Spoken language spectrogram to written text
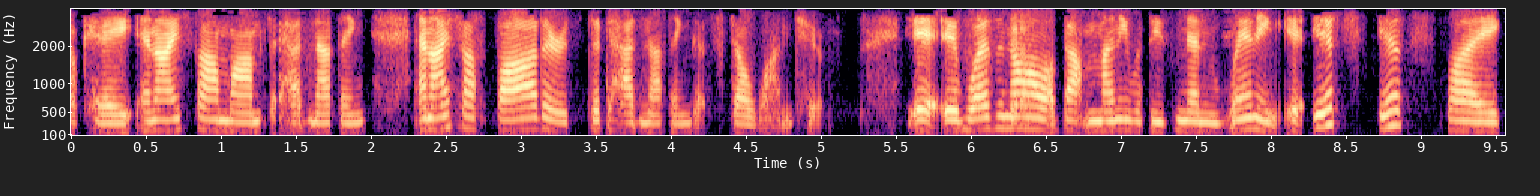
okay? And I saw moms that had nothing, and I saw fathers that had nothing that still won too. It, it wasn't Yeah. all about money with these men winning. It, it's it's like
